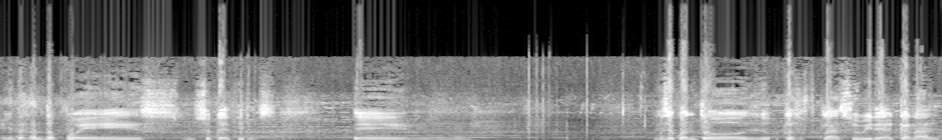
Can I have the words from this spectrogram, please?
Mientras tanto, pues... No sé qué deciros. Eh, no sé cuánto Clash of Clans subiré al canal.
